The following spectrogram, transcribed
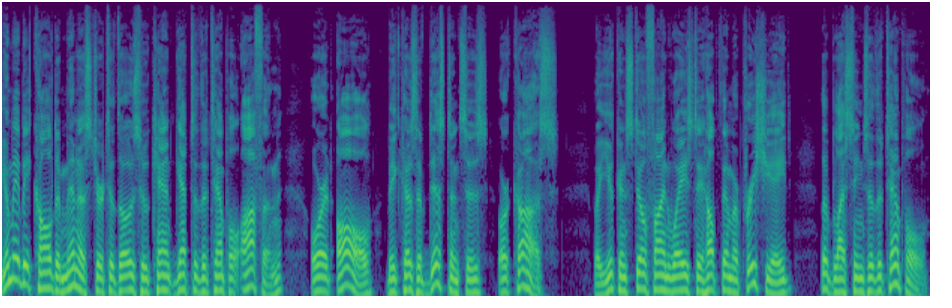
You may be called to minister to those who can't get to the temple often or at all because of distances or costs, but you can still find ways to help them appreciate the blessings of the temple.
